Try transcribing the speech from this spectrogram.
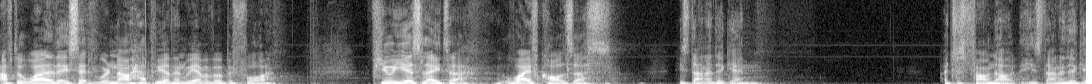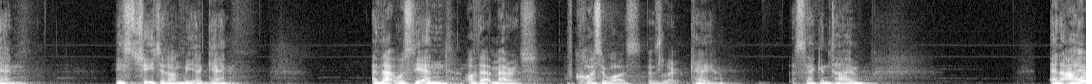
after a while, they said, We're now happier than we ever were before. A few years later, wife calls us. He's done it again. I just found out he's done it again. He's cheated on me again. And that was the end of that marriage. Of course it was. It was like, okay, a second time. And I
